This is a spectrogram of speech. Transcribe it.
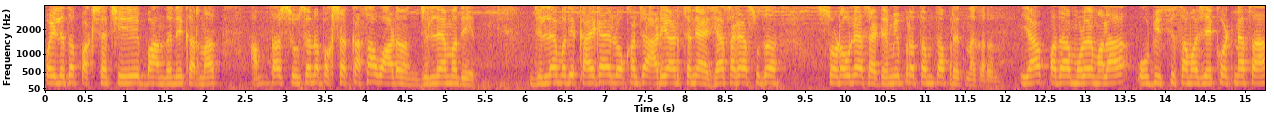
पहिले तर पक्षाची बांधणी करणार. आमचा शिवसेना पक्ष कसा वाढन जिल्ह्यामध्ये? जिल्ह्यामध्ये काय काय लोकांच्या अडीअडचणी आहेत ह्या सगळ्यासुद्धा सोडवण्यासाठी मी प्रथमतः प्रयत्न करेन. या पदामुळे मला ओबीसी समाज एकवटण्याचा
